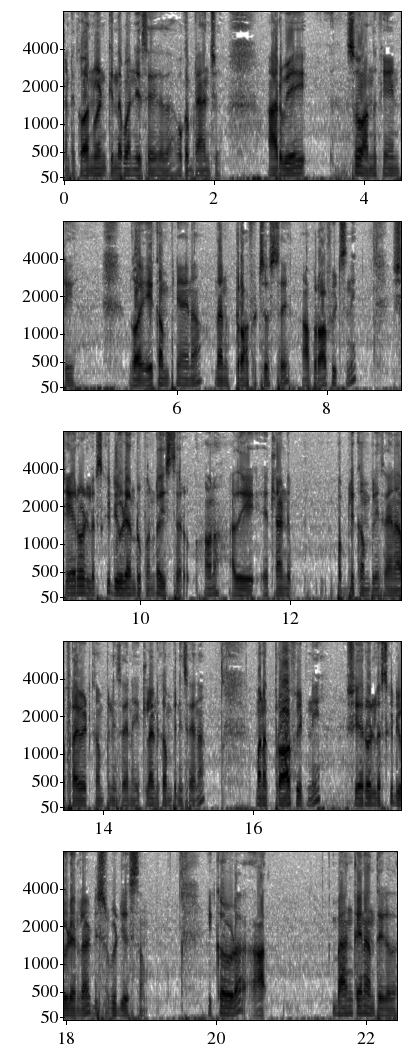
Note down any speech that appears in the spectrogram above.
అంటే గవర్నమెంట్ కింద పనిచేసేది కదా ఒక బ్రాంచ్ ఆర్బీఐ సో అందుకే ఏంటి? ఏ కంపెనీ అయినా దానికి ప్రాఫిట్స్ వస్తాయి. ఆ ప్రాఫిట్స్ని షేర్ హోల్డర్స్కి డివిడెండ్ రూపంలో ఇస్తారు. అవునా? అది ఎట్లాంటి పబ్లిక్ కంపెనీస్ అయినా ప్రైవేట్ కంపెనీస్ అయినా ఎట్లాంటి కంపెనీస్ అయినా మనకు ప్రాఫిట్ని షేర్ హోల్డర్స్కి డివిడెండ్లా డిస్ట్రిబ్యూట్ చేస్తాం. ఇక్కడ కూడా బ్యాంక్ అయినా అంతే కదా.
